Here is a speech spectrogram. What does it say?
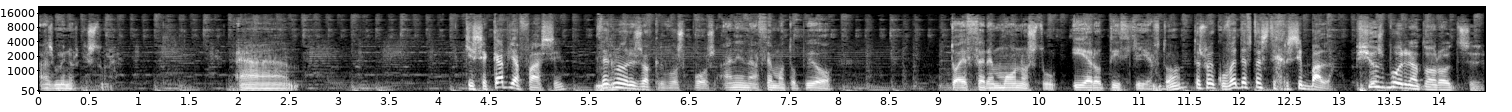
ας μην ορκιστούμε ε, Και σε κάποια φάση Ναι. Δεν γνωρίζω ακριβώς πώς Αν είναι ένα θέμα το οποίο το έφερε μόνος του ή ερωτήθηκε γι' αυτό. Τέλος πάντων, η κουβέντα έφτασε στη χρυσή μπάλα. Ποιος μπορεί να τον ρώτησε,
